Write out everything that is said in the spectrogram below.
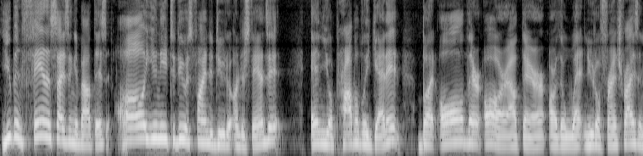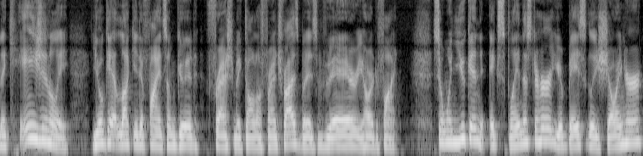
You've been fantasizing about this. All you need to do is find a dude who understands it and you'll probably get it. But all there are out there are the wet noodle french fries. And occasionally you'll get lucky to find some good, fresh McDonald's french fries, but it's very hard to find. So when you can explain this to her, you're basically showing her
